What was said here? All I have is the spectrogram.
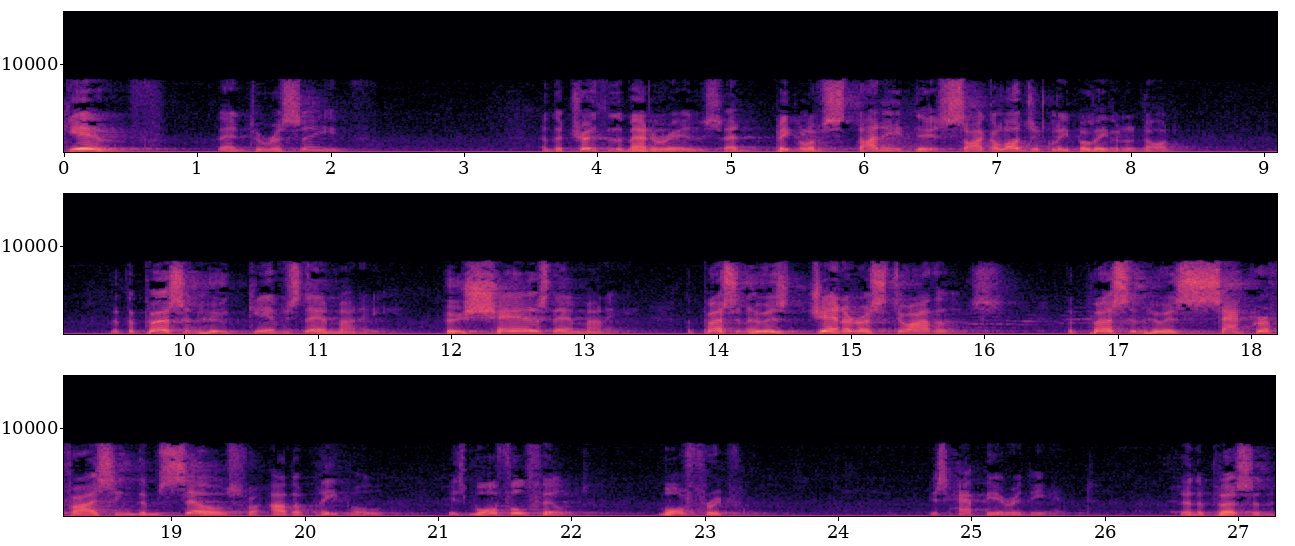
give than to receive. And the truth of the matter is, and people have studied this psychologically, believe it or not, that the person who gives their money, who shares their money, the person who is generous to others, the person who is sacrificing themselves for other people is more fulfilled, more fruitful, is happier in the end than the person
